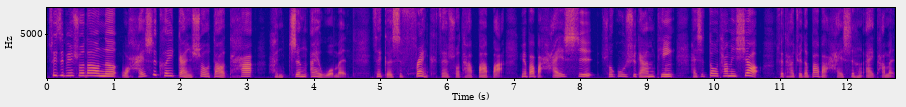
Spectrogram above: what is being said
所以这边说到呢，我还是可以感受到他很珍爱我们。这个是 Frank 在说他爸爸，因为爸爸还是说故事给他们听，还是逗他们笑，所以他觉得爸爸还是很爱他们。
